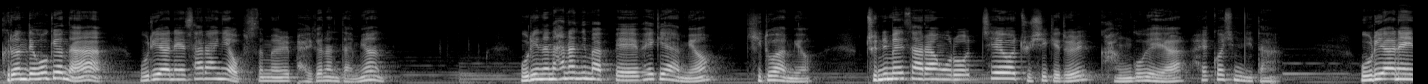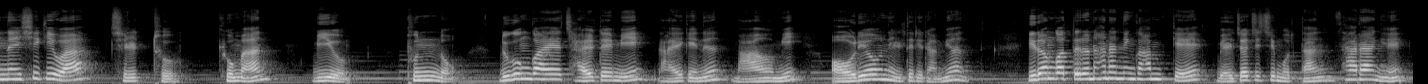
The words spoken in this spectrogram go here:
그런데 혹여나 우리 안에 사랑이 없음을 발견한다면 우리는 하나님 앞에 회개하며 기도하며 주님의 사랑으로 채워 주시기를 강구해야 할 것입니다. 우리 안에 있는 시기와 질투, 교만, 미움, 분노, 누군가의 잘됨이 나에게는 마음이 어려운 일들이라면 이런 것들은 하나님과 함께 맺어지지 못한 사랑의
